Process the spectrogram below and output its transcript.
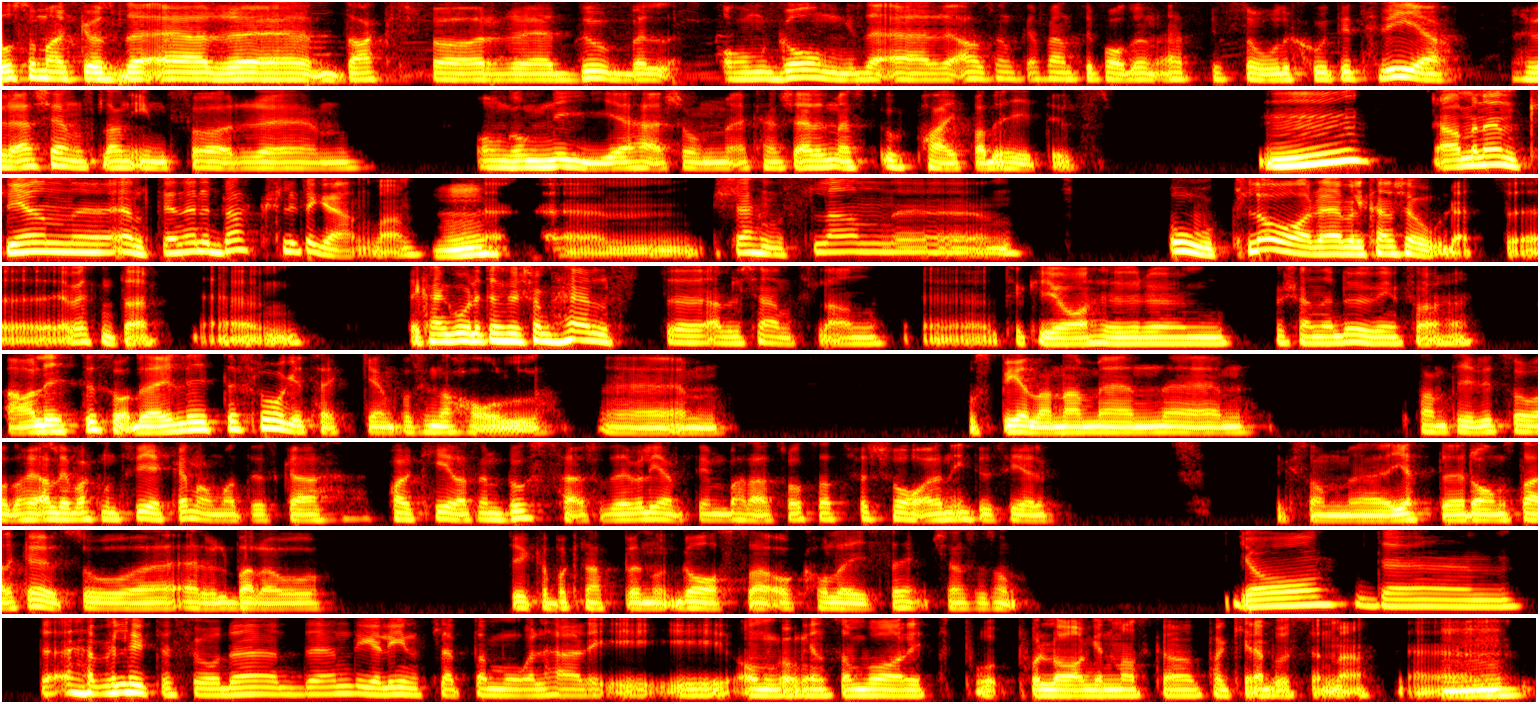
Då så Marcus, det är eh, dags för eh, dubbelomgång. Det är Allsvenska Fantasypodden episod 73. Hur är känslan inför eh, omgång 9 här som kanske är den mest upphypade hittills? Mm. Ja, men äntligen, äntligen är det dags lite grann. Va? Mm. Ehm, känslan eh, oklar är väl kanske ordet. Eh, jag vet inte. Ehm, det kan gå lite hur som helst är väl känslan, eh, tycker jag. Hur, eh, hur känner du inför här? Ja, lite så. Det är lite frågetecken på sina håll eh, på spelarna, men eh, samtidigt så det har ju aldrig varit någon tvekan om att det ska parkeras en buss här, så det är väl egentligen bara trots att försvaren inte ser liksom eh, jätteramstarka ut så är det väl bara att trycka på knappen och gasa och hålla i sig känns det som. Ja, det, det är väl lite så. Det, det, är en del insläppta mål här i, i omgången som varit på, på lagen man ska parkera bussen med. Mm.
